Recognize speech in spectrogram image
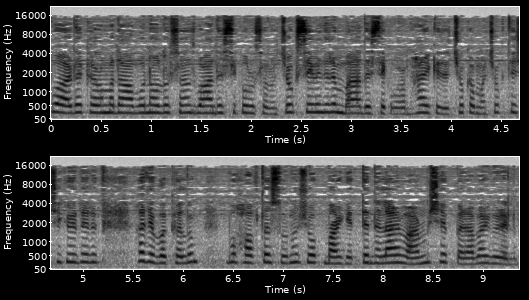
Bu arada kanalıma da abone olursanız, bana destek olursanız çok sevinirim. Bana destek olan herkese çok ama çok teşekkür ederim. Hadi bakalım bu hafta sonu Şok Market'te neler varmış hep beraber görelim.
